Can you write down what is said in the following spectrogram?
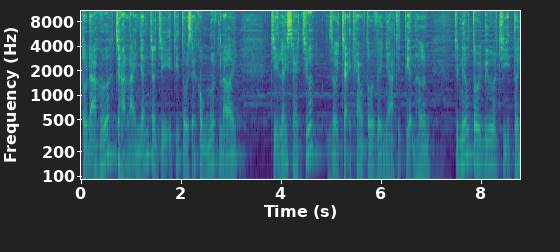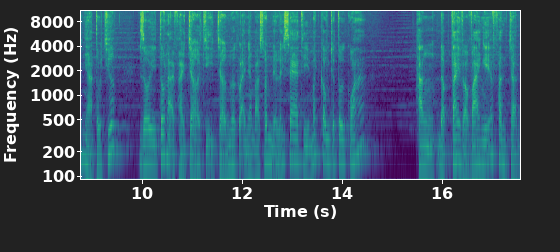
Tôi đã hứa trả lại nhẫn cho chị Thì tôi sẽ không nuốt lời. Chị lấy xe trước Rồi chạy theo tôi về nhà thì tiện hơn. Chứ nếu tôi đưa chị tới nhà tôi trước Rồi tôi lại phải chở chị Chở ngược lại nhà bà Xuân để lấy xe Thì mất công cho tôi quá Hằng đập tay vào vai Nghĩa phân trần.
